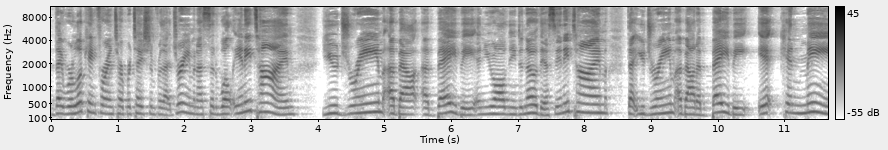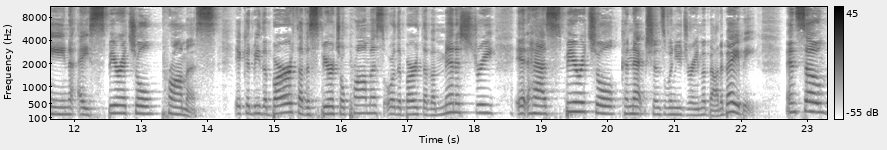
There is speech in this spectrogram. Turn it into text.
they were looking for interpretation for that dream. And I said, Well, anytime you dream about a baby, and you all need to know this, anytime that you dream about a baby, it can mean a spiritual promise. It could be the birth of a spiritual promise or the birth of a ministry. It has spiritual connections when you dream about a baby. And so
